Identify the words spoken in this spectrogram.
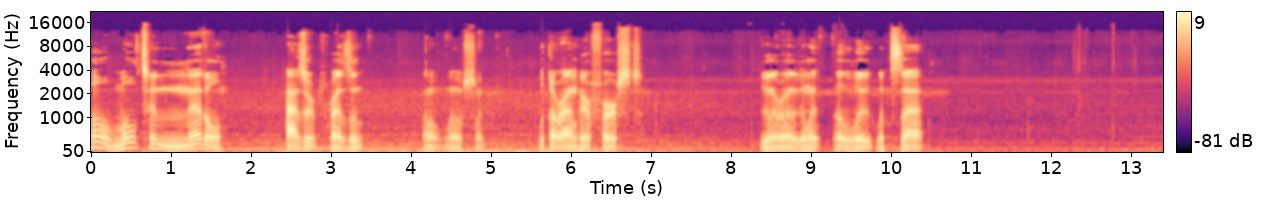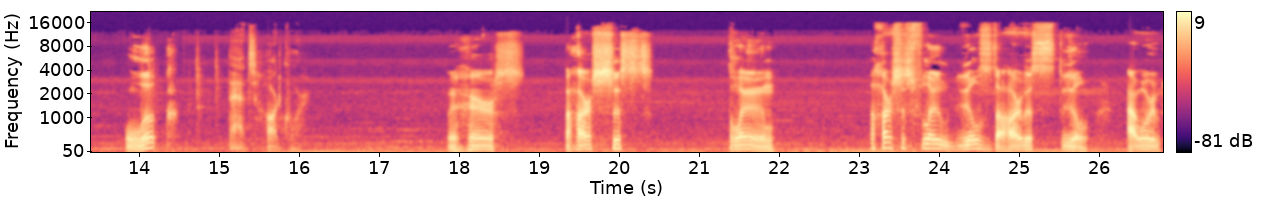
Oh, molten metal. Hazard present. I don't know, should look around here first? You're never gonna... Oh, wait, what's that? Look. That's hardcore. The harsh, the harshest flame. The harshest flame yields the hardest steel. Howard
